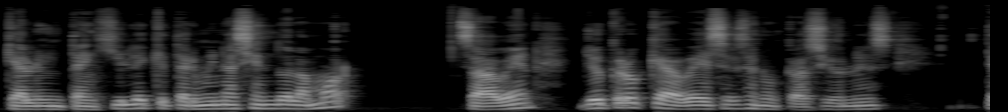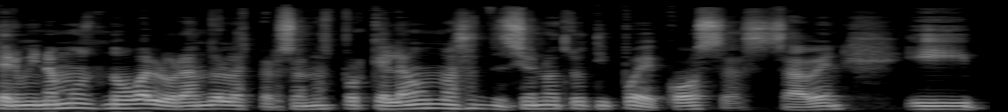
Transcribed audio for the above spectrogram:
que a lo intangible que termina siendo el amor. ¿Saben? Yo creo que a veces en ocasiones terminamos no valorando a las personas porque le damos más atención a otro tipo de cosas, ¿saben? Y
